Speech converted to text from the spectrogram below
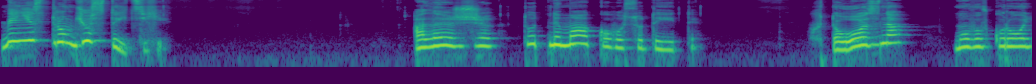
міністром юстиції. Але ж тут нема кого судити. Хто зна, мовив король.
